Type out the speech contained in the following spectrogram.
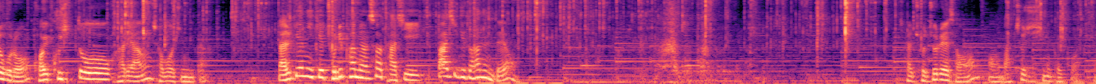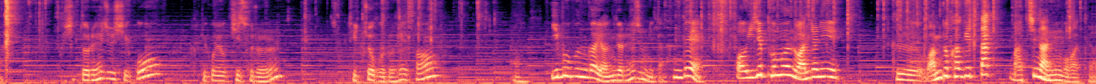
뒤쪽으로 거의 90도 가량 접어줍니다. 날개는 이렇게 조립하면서 다시 빠지기도 하는데요. 잘 조절해서 어, 맞춰주시면 될 것 같아요. 90도를 해주시고 그리고 이 기술을 뒤쪽으로 해서 어, 이 부분과 연결을 해줍니다. 근데 어, 이 제품은 완전히 그 완벽하게 딱 맞지는 않는 것 같아요.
